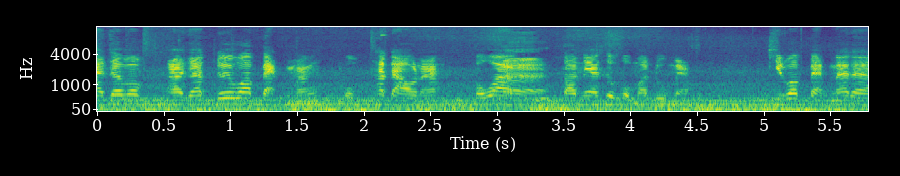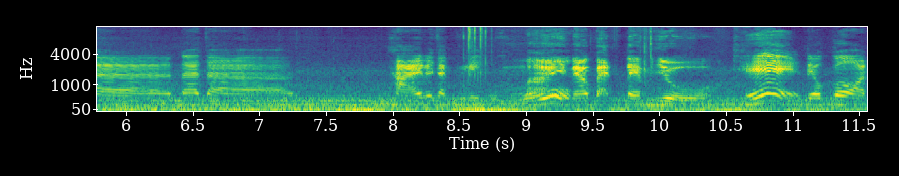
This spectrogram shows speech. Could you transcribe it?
อาจจะแบบอาจจะด้วยว่าแบตมั้งผมถ้าเดานะ เพราะว่าอ่า ตอนเนี้ยคือผมมาดูแมปคิดว่าแบตน่าจะน่าจะหายไปจากนี่โอ้โหไม่แนวแบตเต็มอยู่เฮ้เดี๋ยวก่อน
